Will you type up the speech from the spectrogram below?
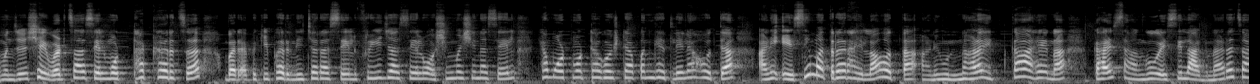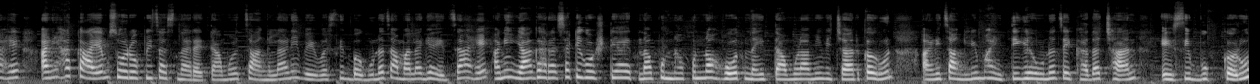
म्हणजे शेवटचा असेल मोठा खर्च. बऱ्यापैकी फर्निचर असेल फ्रीज असेल वॉशिंग मशीन असेल ह्या मोठमोठ्या गोष्टी आपण घेतलेल्या होत्या आणि ए सी मात्र राहिला होता आणि उन्हाळा इतका आहे ना काय सांगू ए सी लागणारच आहे आणि हा कायमस्वरूपीच असणार आहे. त्यामुळे चांगला आणि व्यवस्थित बघूनच आम्हाला घ्यायचा आहे. आणि या घरासाठी गोष्टी आहेत ना पुन्हा पुन्हा होत नाहीत. त्यामुळे आम्ही विचार करून आणि चांगली माहिती घेऊनच एखादा छान ए सी बुक करू.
